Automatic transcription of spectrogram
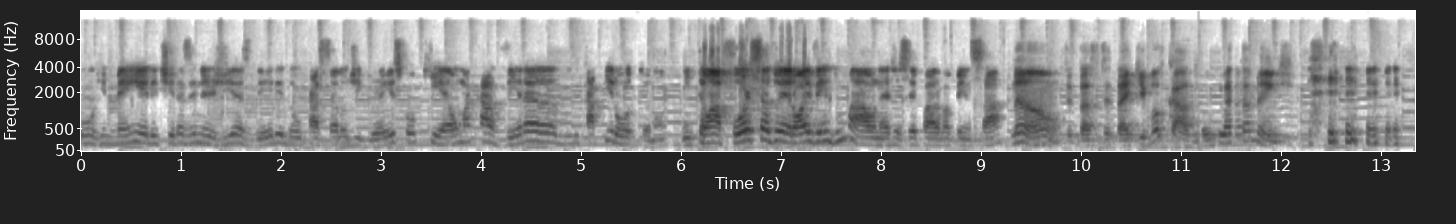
o He-Man ele tira as energias dele do castelo de Grayskull, que é uma caveira do capiroto, né? Então a força do herói vem do mal, né? Se você para pra pensar. Não, você tá, você tá equivocado, completamente.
